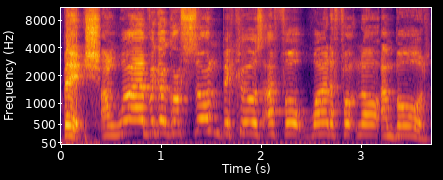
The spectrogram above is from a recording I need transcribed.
Bitch. And why have I got glasses on? Because I thought, why the fuck not? I'm bored.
